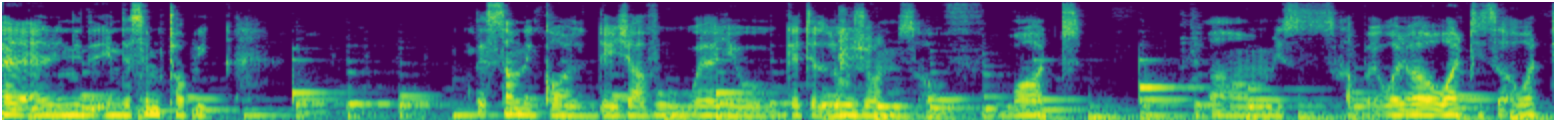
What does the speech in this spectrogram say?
uh, in, the, in the same topic, there's something called deja vu where you get illusions of what um, is what, what is what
